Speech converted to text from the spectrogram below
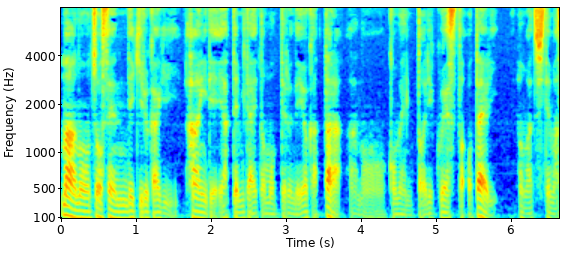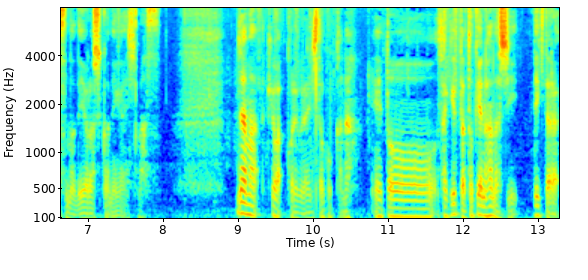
まあ、あの、挑戦できる限り範囲でやってみたいと思ってるんで、よかったら、あの、コメント、リクエスト、お便りお待ちしてますので、よろしくお願いします。じゃあまあ、今日はこれぐらいにしとこうかな。えっ、ー、と、さっき言った時計の話、できたら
